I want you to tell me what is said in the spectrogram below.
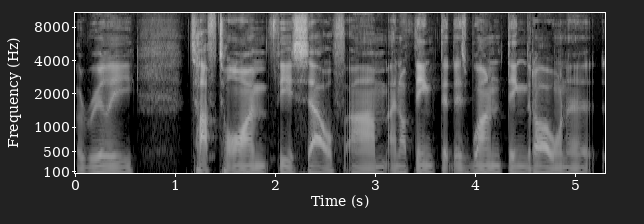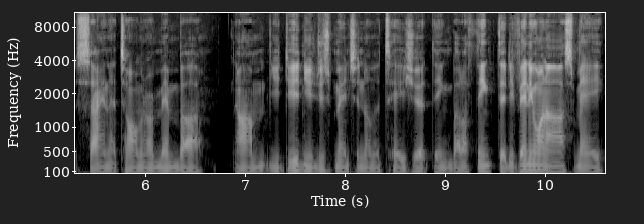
a really tough time for yourself. Um, and I think that there's one thing that I want to say in that time, and I remember um, you did, you just mentioned on the t-shirt thing, but I think that if anyone asked me,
